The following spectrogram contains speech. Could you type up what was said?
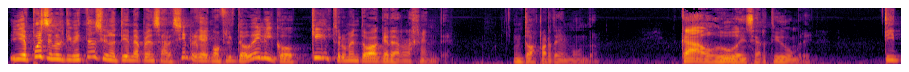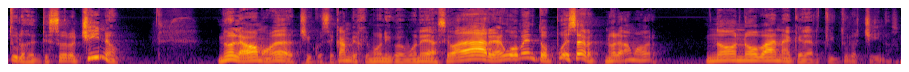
Y después, en última instancia, uno tiende a pensar, siempre que hay conflicto bélico, ¿qué instrumento va a querer la gente? En todas partes del mundo. Caos, duda, incertidumbre. ¿Títulos del tesoro chino? No la vamos a ver, chicos. Ese cambio hegemónico de moneda se va a dar en algún momento. Puede ser. No la vamos a ver. No, no van a querer títulos chinos.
